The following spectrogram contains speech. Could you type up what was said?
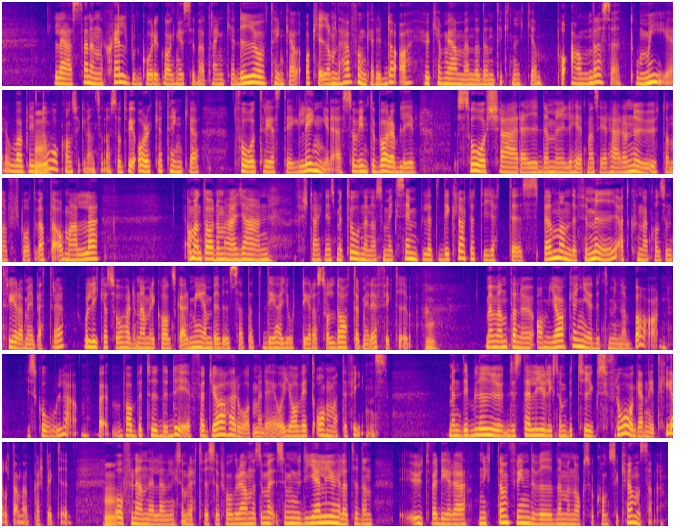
läsaren själv går igång i sina tankar det är ju att tänka okej okay, om det här funkar idag hur kan vi använda den tekniken på andra sätt och mer och vad blir mm. då konsekvenserna så att vi orkar tänka två, tre steg längre så vi inte bara blir så kära i den möjlighet man ser här och nu utan att förstå att vänta om alla om man tar de här hjärnförstärkningsmetoderna som exemplet. Det är klart att det är jättespännande för mig att kunna koncentrera mig bättre. Och likaså har den amerikanska armén bevisat att det har gjort deras soldater mer effektiva. Mm. Men vänta nu, om jag kan ge det till mina barn i skolan. Vad betyder det? För att jag har råd med det och jag vet om att det finns. Men det, blir ju, det ställer ju liksom betygsfrågan i ett helt annat perspektiv. Mm. Och för den delen liksom rättvisefrågor och annat. Så, så det gäller ju hela tiden utvärdera nyttan för individen men också konsekvenserna.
